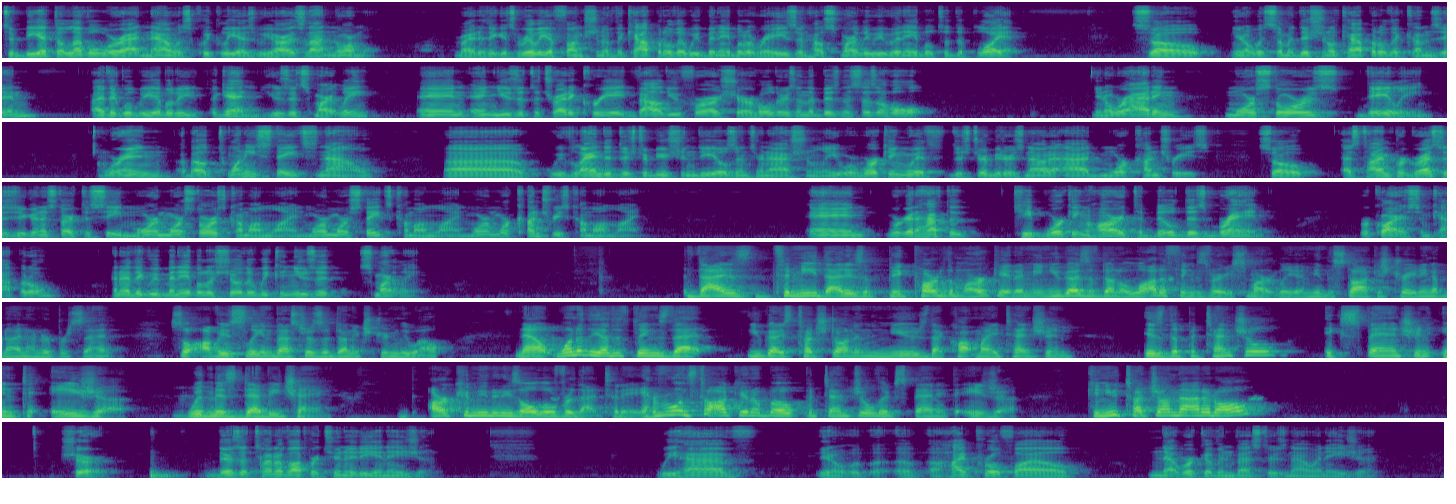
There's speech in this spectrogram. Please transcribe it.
to be at the level we're at now as quickly as we are it's not normal right? I think it's really a function of the capital that we've been able to raise and how smartly we've been able to deploy it. So, you know, with some additional capital that comes in, I think we'll be able to again use it smartly and and use it to try to create value for our shareholders and the business as a whole. You know, we're adding more stores daily. We're in about 20 states now. Uh, we've landed distribution deals internationally. We're working with distributors now to add more countries. So as time progresses, you're going to start to see more and more stores come online, more and more states come online, more and more countries come online. And we're going to have to keep working hard to build this brand. requires some capital. And I think we've been able to show that we can use it smartly. That is, to me, that is a big part of the market. I mean, you guys have done a lot of things very smartly. I mean, the stock is trading up 900%. So obviously, investors have done extremely well. Now, one of the other things that you guys touched on in the news that caught my attention is the potential expansion into Asia mm-hmm. with Miss Debbie Chang. Our community's all over that today. Everyone's talking about potential to expanding to Asia. Can you touch on that at all? Sure. There's a ton of opportunity in Asia. We have, you know, a, a high profile network of investors now in Asia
